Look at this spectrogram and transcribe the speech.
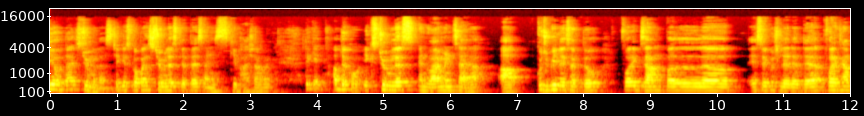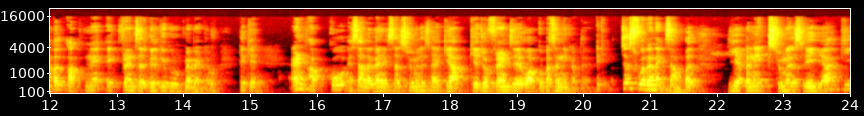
ये होता है स्टिमुलस ठीक है? इसको अपन स्टिमुलस कहते हैं साइंस की भाषा में, ठीक है? अब देखो, एक स्टिमुलस एनवायरनमेंट से आया, आप कुछ भी ले सकते हो। फॉर एग्ज़ाम्पल ऐसे कुछ ले लेते हैं। फॉर एग्ज़ाम्पल आपने एक फ्रेंड सर्कल के ग्रुप में बैठे हो, ठीक है? एंड आपको ऐसा लगा, ऐसा स्टिमुलस है कि आपके जो फ्रेंड्स है, वो आपको पसंद नहीं करते। ठीक है? जस्ट फॉर एन एग्ज़ाम्पल ये अपन एक स्टिमुलस ले लिया कि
